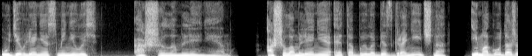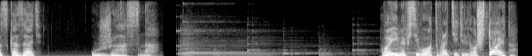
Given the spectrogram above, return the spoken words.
удивление сменилось ошеломлением. Ошеломление это было безгранично и, могу даже сказать, ужасно. Во имя всего отвратительного, что это?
